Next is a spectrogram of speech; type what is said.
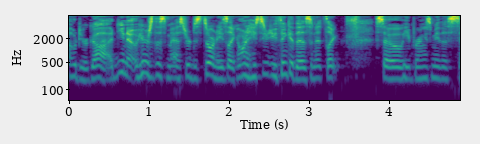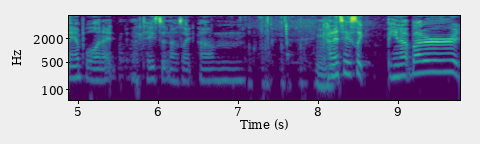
"Oh dear God, you know, here's this master distiller," and he's like, "I want to see what you think of this," and it's like, so he brings me this sample, and I, I taste it, and I was like, um, Mm-hmm. kind of tastes like peanut butter,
